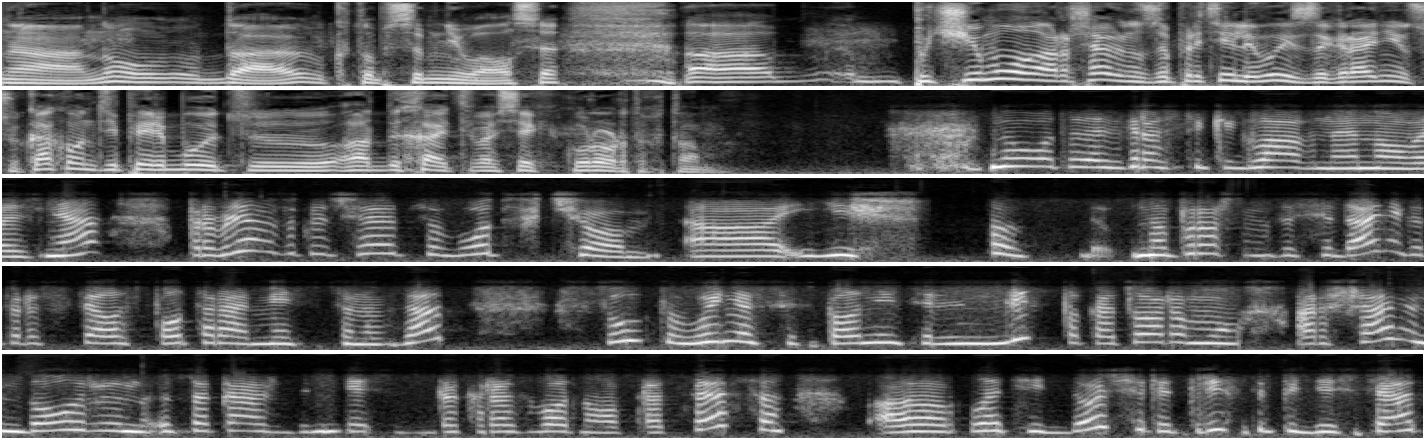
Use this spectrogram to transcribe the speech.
А, ну да, кто бы сомневался. А, почему Аршавину запретили выезд за границу? Как он теперь будет э, отдыхать во всяких курортах там? Ну вот это как раз-таки главная новость дня. Проблема заключается вот в чем. А, еще на прошлом заседании, которое состоялось полтора месяца назад, суд вынес исполнительный лист, по которому Аршавин должен за каждый месяц бракоразводного процесса э, платить дочери 350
